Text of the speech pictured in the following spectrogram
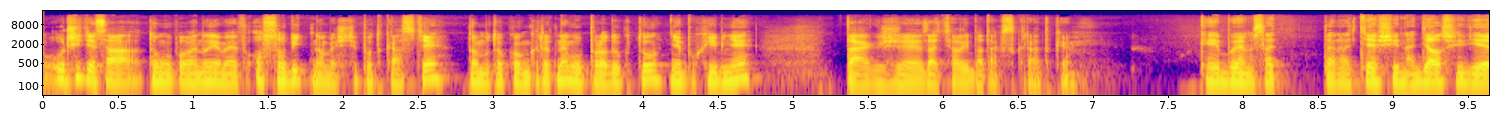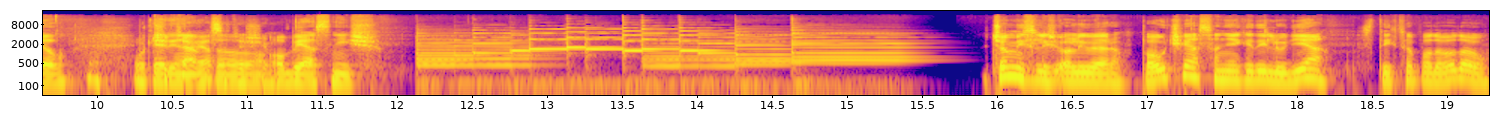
určite sa tomu povenujeme v osobitnom ešte podcaste, tomuto konkrétnemu produktu, nepochybne. Takže zatiaľ iba tak skrátke. Keď budem sa teda teší na ďalší diel, Určite, kedy nám ja to objasníš. Čo myslíš, Oliver? Poučia sa niekedy ľudia z týchto podvodov?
